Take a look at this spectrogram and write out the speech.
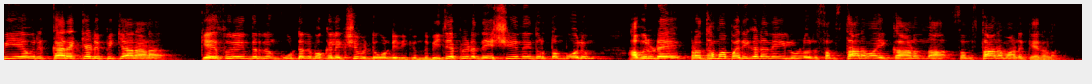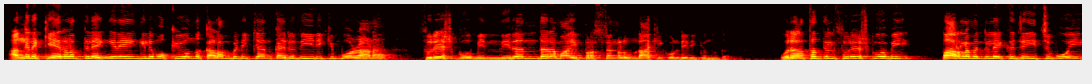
പിയെ ഒരു കരക്കടുപ്പിക്കാനാണ് കെ സുരേന്ദ്രനും കൂട്ടരുമൊക്കെ ലക്ഷ്യമിട്ടുകൊണ്ടിരിക്കുന്നത്. ബി ജെ പിയുടെ ദേശീയ നേതൃത്വം പോലും അവരുടെ പ്രഥമ പരിഗണനയിലുള്ള ഒരു സംസ്ഥാനമായി കാണുന്ന സംസ്ഥാനമാണ് കേരളം. അങ്ങനെ കേരളത്തിൽ എങ്ങനെയെങ്കിലും ഒക്കെ ഒന്ന് കളം പിടിക്കാൻ കരുതിയിരിക്കുമ്പോഴാണ് സുരേഷ് ഗോപി നിരന്തരമായി പ്രശ്നങ്ങൾ ഉണ്ടാക്കിക്കൊണ്ടിരിക്കുന്നത്. ഒരർത്ഥത്തിൽ സുരേഷ് ഗോപി പാർലമെന്റിലേക്ക് ജയിച്ചു പോയി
